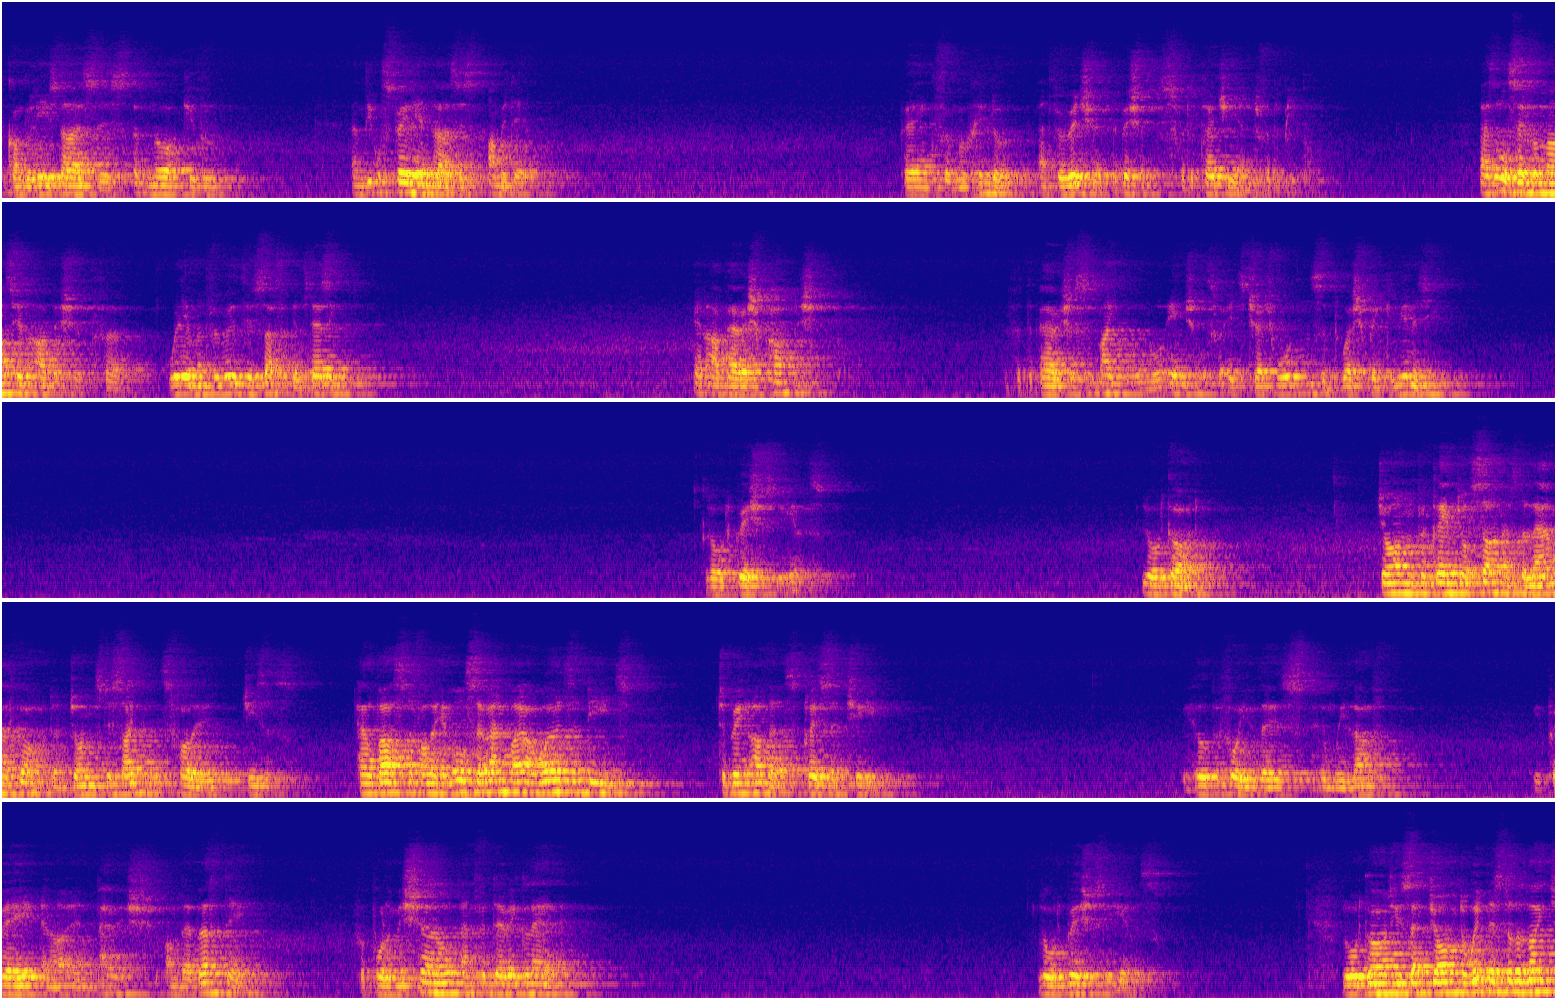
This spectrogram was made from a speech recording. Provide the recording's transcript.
Congolese Diocese of Nord Kivu and the Australian Diocese of Armidale. Praying for Muhindo and for Richard, the bishops, for the clergy and for the people. As also for Martin, our bishop, for William and for Ruth, his suffragans designate. In our parish partnership, parish of St Michael and all angels, for its church wardens and worshipping community. Lord, graciously hear us. Lord God, John proclaimed your Son as the Lamb of God, and John's disciples followed Jesus. Help us to follow him also, and by our words and deeds, to bring others closer to you. We hold before you those whom we love. We pray in our own parish on their birthday for Paula Michelle and for Derek Legg. Lord, graciously hear us. Lord God, who sent John to witness to the light,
